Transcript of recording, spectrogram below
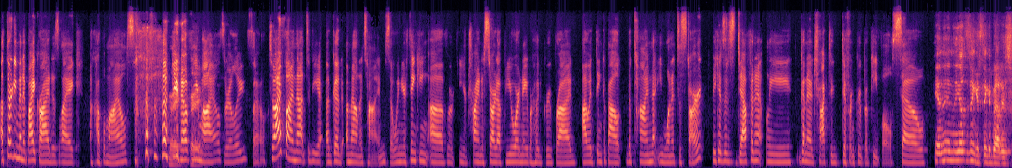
a 30 minute bike ride is like a couple miles, right, you know, a few miles really. So, so I find that to be a good amount of time. So when you're thinking of, you're trying to start up your neighborhood group ride, I would think about the time that you want it to start because it's definitely going to attract a different group of people. So, and then the other thing to think about is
